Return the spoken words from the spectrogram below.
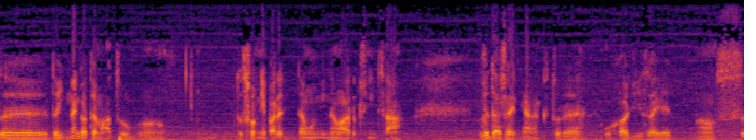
e, do innego tematu, bo dosłownie parę dni temu minęła rocznica wydarzenia, które uchodzi za jedno z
